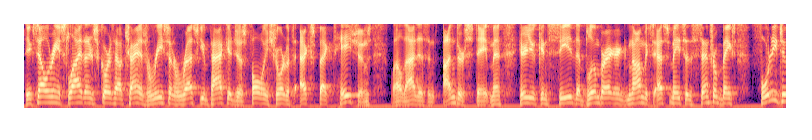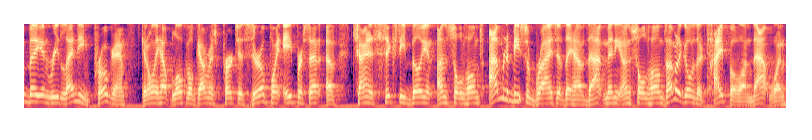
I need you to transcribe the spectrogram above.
The accelerating slide underscores how China's recent rescue package is falling short of expectations. Well, that is an understatement. Here you can see that Bloomberg Economics estimates that the central bank's 42 billion relending program can only help local governments purchase 0.8% of China's 60 billion unsold homes. I'm going to be surprised if they have that many unsold homes. I'm going to go with their typo on that one.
